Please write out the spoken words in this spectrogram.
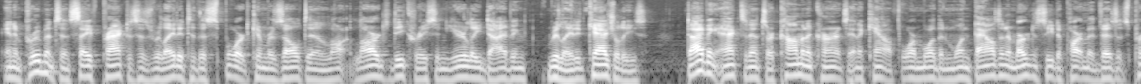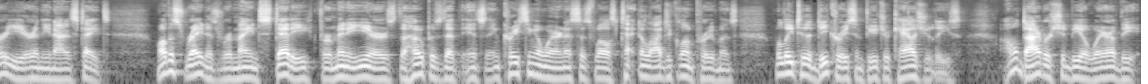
and improvements in safe practices related to this sport can result in a large decrease in yearly diving related casualties. Diving accidents are common occurrence and account for more than 1,000 emergency department visits per year in the United States. While this rate has remained steady for many years, the hope is that its increasing awareness as well as technological improvements will lead to a decrease in future casualties. All divers should be aware of the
